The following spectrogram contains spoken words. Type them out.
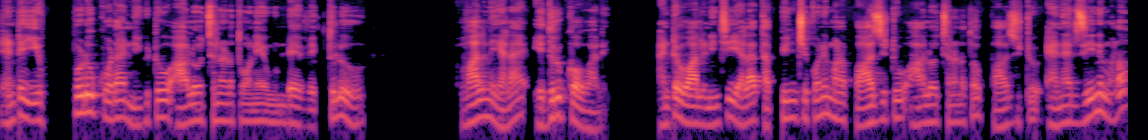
అంటే ఎప్పుడు కూడా నెగిటివ్ ఆలోచనలతోనే ఉండే వ్యక్తులు వాళ్ళని ఎలా ఎదుర్కోవాలి? అంటే వాళ్ళ నుంచి ఎలా తప్పించుకొని మన పాజిటివ్ ఆలోచనలతో పాజిటివ్ ఎనర్జీని మనం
